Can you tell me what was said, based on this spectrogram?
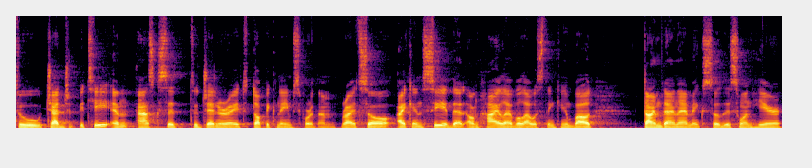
to ChatGPT and asks it to generate topic names for them, right? So I can see that on high level, I was thinking about time dynamics. So this one here,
